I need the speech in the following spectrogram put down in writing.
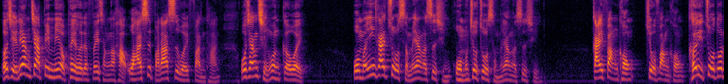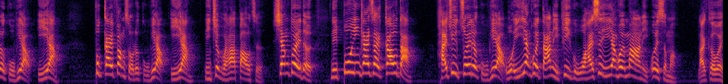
而且量价并没有配合的非常的好，我还是把它视为反弹。我想请问各位，我们应该做什么样的事情，我们就做什么样的事情，该放空就放空，可以做多的股票一样，不该放手的股票一样，你就把它抱着。相对的，你不应该在高档还去追的股票，我一样会打你屁股，我还是一样会骂你。为什么？来，各位。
